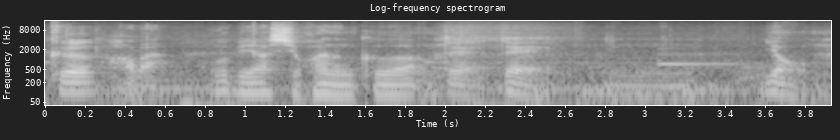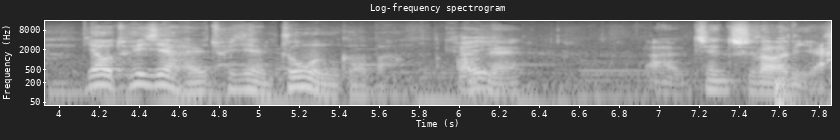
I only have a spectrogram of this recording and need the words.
歌，好吧？我比较喜欢的歌，对对，嗯，有要推荐还是推荐中文歌吧？可以啊，坚持到底啊！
